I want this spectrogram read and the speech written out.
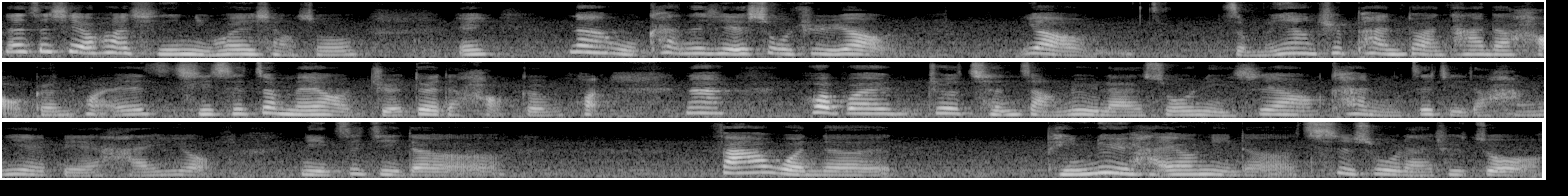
那这些的话，其实你会想说，诶，那我看这些数据要要怎么样去判断它的好跟坏？诶，其实这没有绝对的好跟坏。那会不会就成长率来说，你是要看你自己的行业别，还有你自己的发文的频率，还有你的次数来去做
